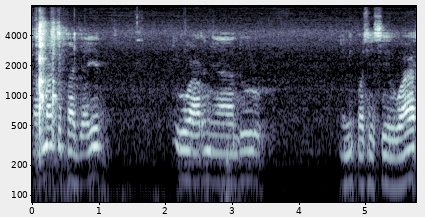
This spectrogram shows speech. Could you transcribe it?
pertama kita jahit luarnya dulu. Ini posisi luar.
